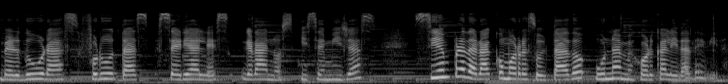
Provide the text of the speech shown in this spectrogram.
verduras, frutas, cereales, granos y semillas, siempre dará como resultado una mejor calidad de vida.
